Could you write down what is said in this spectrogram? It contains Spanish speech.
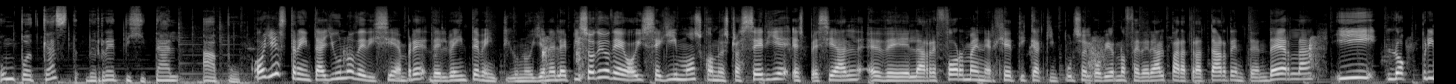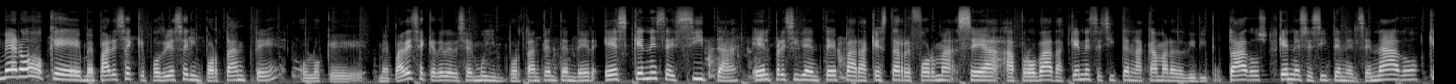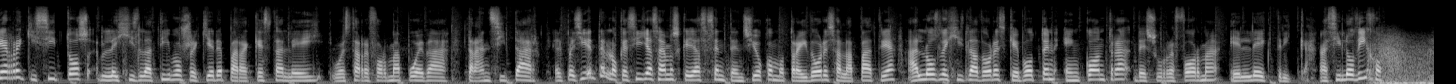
un podcast de Red Digital APU. Hoy es 31 de diciembre del 2021 y en el episodio de hoy seguimos con nuestra serie especial eh, de la reforma energética que impulsa el gobierno federal para tratar de entenderla. Y lo primero que me parece que podría ser importante, o lo que me parece que debe de ser muy importante entender, es qué necesita el presidente para que esta reforma sea aprobada, qué necesita en la Cámara de Diputados, qué necesita en el Senado, qué requisitos legislativos legislativos requiere para que esta ley o esta reforma pueda transitar. El presidente lo que sí ya sabemos que ya sentenció como traidores a la patria a los legisladores que voten en contra de su reforma eléctrica. Así lo dijo.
